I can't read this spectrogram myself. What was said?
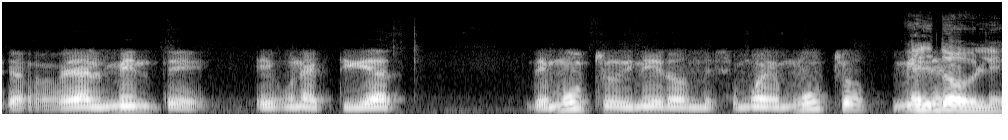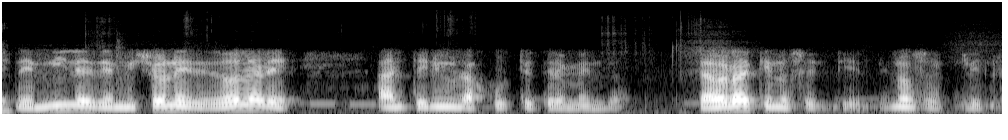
que realmente es una actividad de mucho dinero, donde se mueve mucho, miles, el doble. de miles de millones de dólares, han tenido un ajuste tremendo. La verdad que no se entiende, no se explica.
